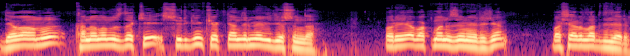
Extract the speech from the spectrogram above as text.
Devamı kanalımızdaki sürgün köklendirme videosunda. Oraya bakmanızı önereceğim. Başarılar dilerim.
